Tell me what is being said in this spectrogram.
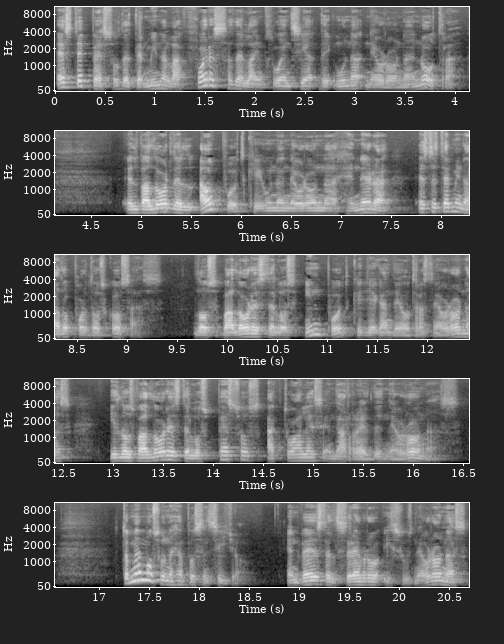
Este peso determina la fuerza de la influencia de una neurona en otra. El valor del output que una neurona genera es determinado por dos cosas. Los valores de los inputs que llegan de otras neuronas y los valores de los pesos actuales en la red de neuronas. Tomemos un ejemplo sencillo. En vez del cerebro y sus neuronas,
